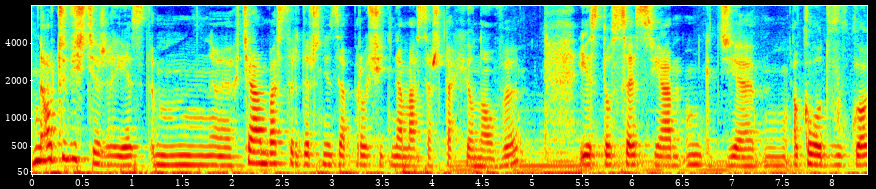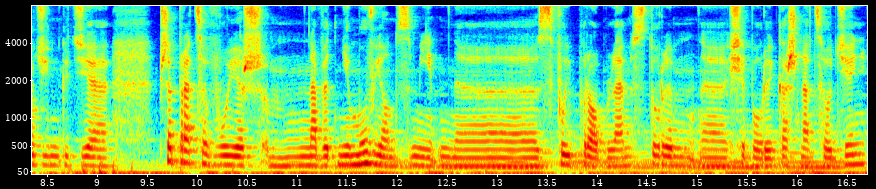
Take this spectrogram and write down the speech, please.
no oczywiście, że jest. Mm, chciałam Was serdecznie zaprosić na masaż tachionowy. Jest to sesja, gdzie mm, około dwóch godzin, gdzie przepracowujesz, mm, nawet nie mówiąc mi, e, swój problem, z którym e, się borykasz na co dzień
